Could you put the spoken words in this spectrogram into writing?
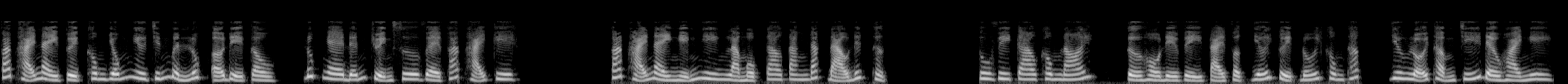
Pháp Hải này tuyệt không giống như chính mình lúc ở địa cầu, lúc nghe đến chuyện xưa về Pháp Hải kia. Pháp Hải này nghiễm nhiên là một cao tăng đắc đạo đích thực. Tu vi cao không nói, tự hồ địa vị tại Phật giới tuyệt đối không thấp, dương lỗi thậm chí đều hoài nghi,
